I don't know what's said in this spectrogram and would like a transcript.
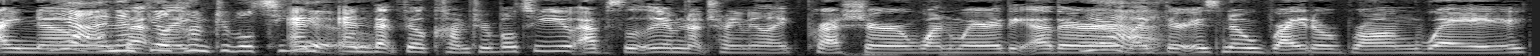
I know Yeah, and that, feel like, comfortable to and, you. and that feel comfortable to you absolutely i'm not trying to like pressure one way or the other Yeah. like there is no right or wrong way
